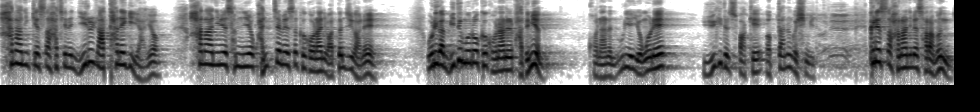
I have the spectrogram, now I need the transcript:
하나님께서 하시는 일을 나타내기 위하여 하나님의 섭리의 관점에서 그 고난이 왔든지 간에 우리가 믿음으로 그 고난을 받으면 고난은 우리의 영혼에 유익이 될 수밖에 없다는 것입니다. 그래서 하나님의 사람은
